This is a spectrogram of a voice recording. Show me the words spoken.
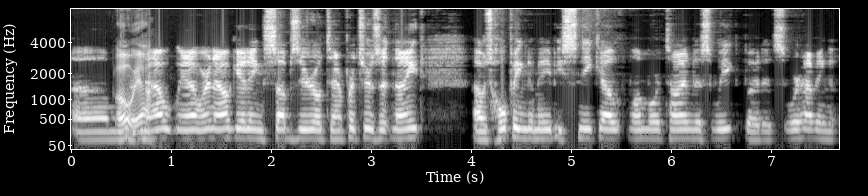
Um, Oh, we're yeah. Now, yeah, we're now getting sub-zero temperatures at night. I was hoping to maybe sneak out one more time this week, but it's we're having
